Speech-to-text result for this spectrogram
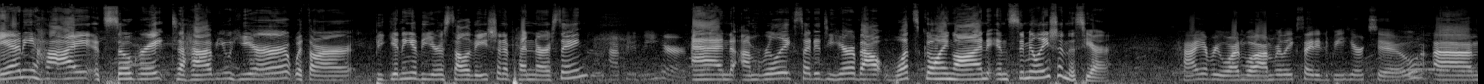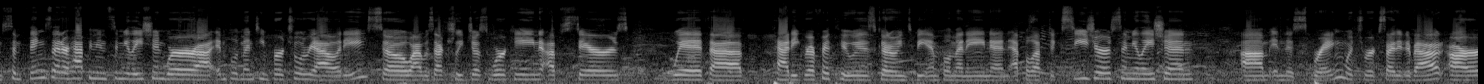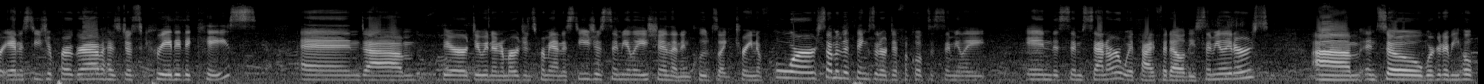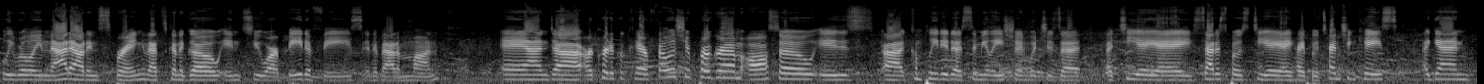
Annie, hi. It's so great to have you here with our beginning of the year celebration at Penn Nursing. Happy to be here. And I'm really excited to hear about what's going on in simulation this year. Hi, everyone. Well, I'm really excited to be here too. Um, some things that are happening in simulation, we're uh, implementing virtual reality. So I was actually just working upstairs with uh, Patty Griffith, who is going to be implementing an epileptic seizure simulation um, in the spring, which we're excited about. Our anesthesia program has just created a case. And um, they're doing an emergence from anesthesia simulation that includes like train of four, some of the things that are difficult to simulate in the Sim Center with high fidelity simulators. Um, and so we're going to be hopefully rolling that out in spring. That's going to go into our beta phase in about a month. And uh, our critical care fellowship program also is uh, completed a simulation, which is a, a TAA, status post TAA hypotension case. Again,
